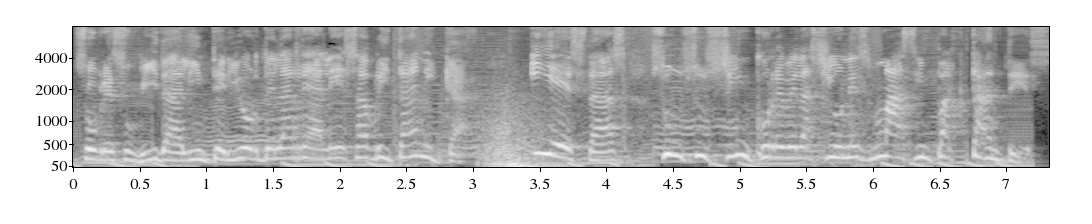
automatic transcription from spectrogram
sobre su vida al interior de la realeza británica. Y estas son sus cinco revelaciones más impactantes.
